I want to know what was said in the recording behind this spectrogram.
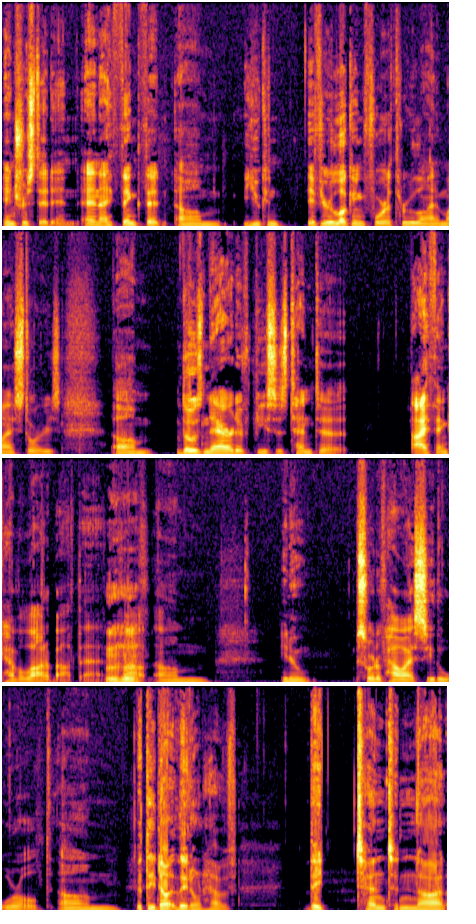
interested in, and I think that um, you can if you're looking for a through line in my stories, um, those narrative pieces tend to, I think, have a lot about that mm-hmm. about um, you know sort of how I see the world. Um, but they don't. They don't have. They tend to not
